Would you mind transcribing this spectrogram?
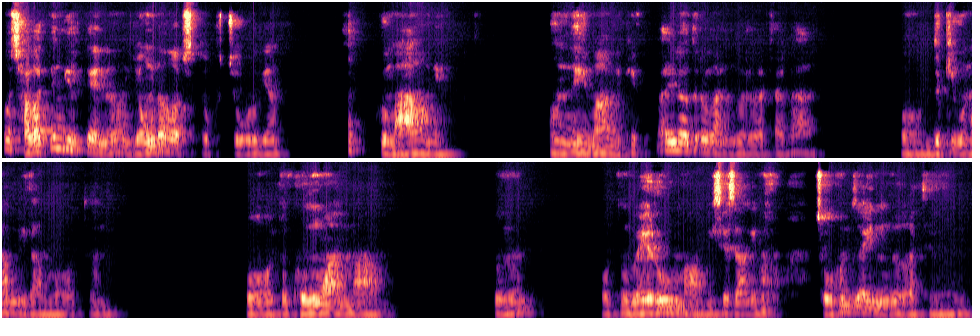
또 잡아 당길 때는 영락 없이 또 그쪽으로 그냥 훅 그 마음에 본래의 마음에 이렇게 빨려 들어가는 걸 갖다가 어, 느끼곤 합니다. 뭐 어떤 뭐 어떤 공허한 마음 또는 어떤 외로운 마음 이 세상에 뭐 저 혼자 있는 것 같은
